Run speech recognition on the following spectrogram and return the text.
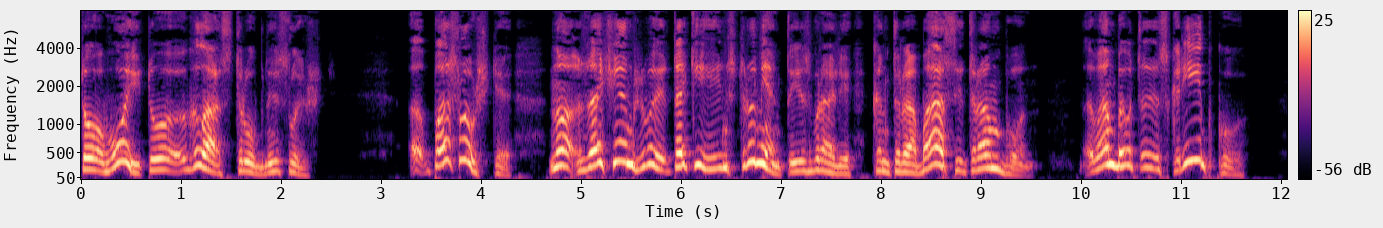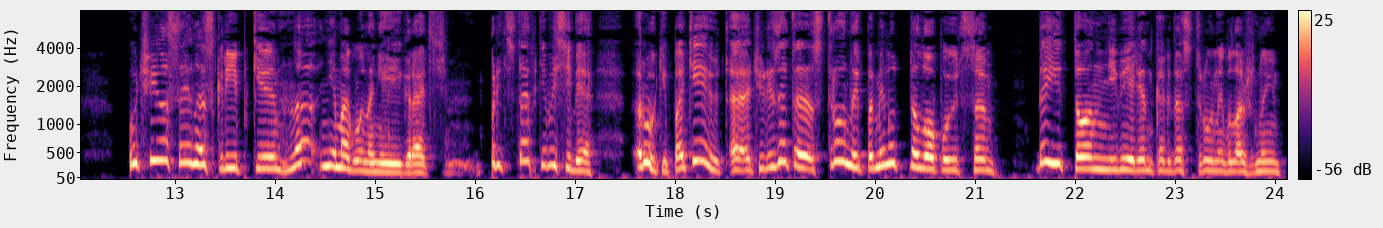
то вой, то глаз трубный слышать? Э, — Послушайте, но зачем же вы такие инструменты избрали, контрабас и тромбон? Вам бы вот э, скрипку. Учился и на скрипке, но не могу на ней играть. Представьте вы себе, руки потеют, а через это струны поминутно лопаются. Да и тон неверен, когда струны влажны.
